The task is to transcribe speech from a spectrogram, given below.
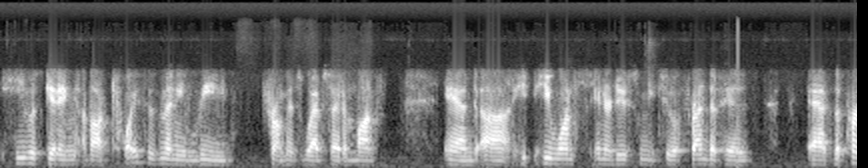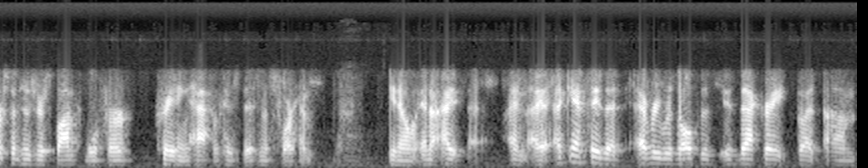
he was getting about twice as many leads from his website a month. And uh, he, he once introduced me to a friend of his as the person who's responsible for creating half of his business for him. you know, and I and I, I can't say that every result is, is that great, but um,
